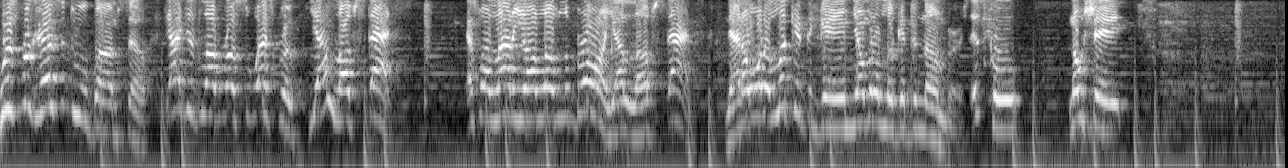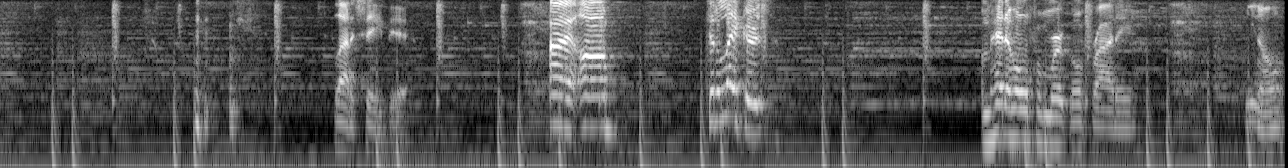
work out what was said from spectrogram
Westbrook has to do it by himself. Y'all just love Russell Westbrook. Y'all love stats. That's why a lot of y'all love LeBron. Y'all love stats. Now, I don't want to look at the game. Y'all want to look at the numbers. It's cool. No shade. a lot of shade there. All right, um, to the Lakers. I'm headed home from work on Friday. You know,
